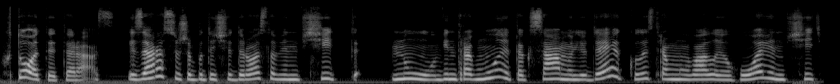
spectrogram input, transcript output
Хто ти, Тарас? І зараз, уже будучи дорослим, він вчить. Ну, він травмує так само людей, як колись травмували його. Він вчить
